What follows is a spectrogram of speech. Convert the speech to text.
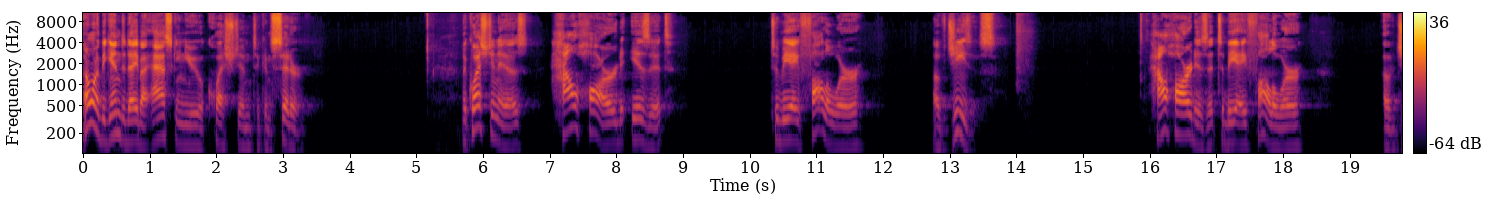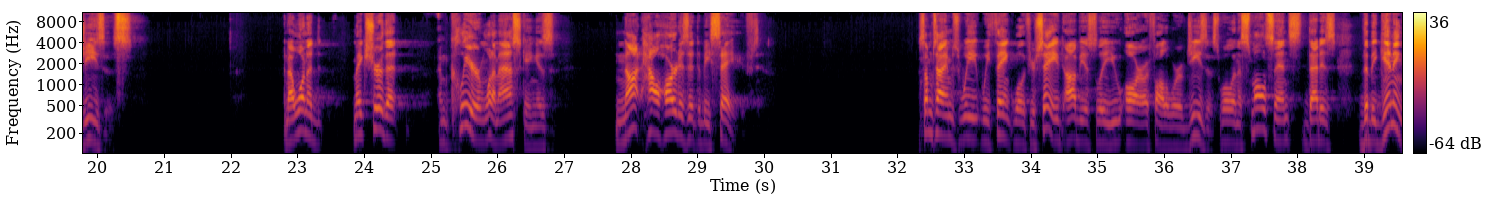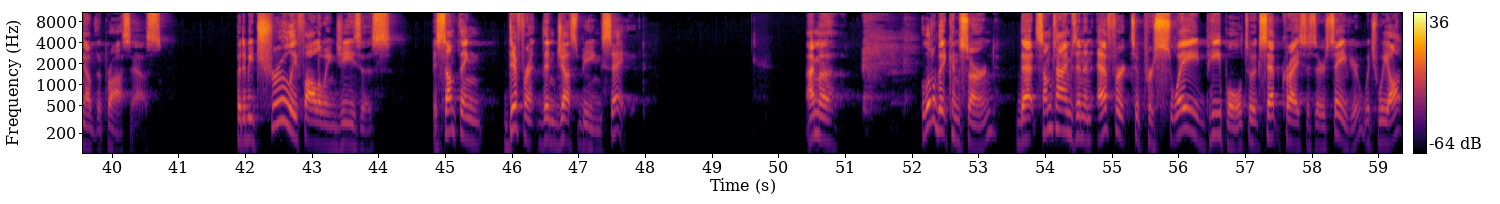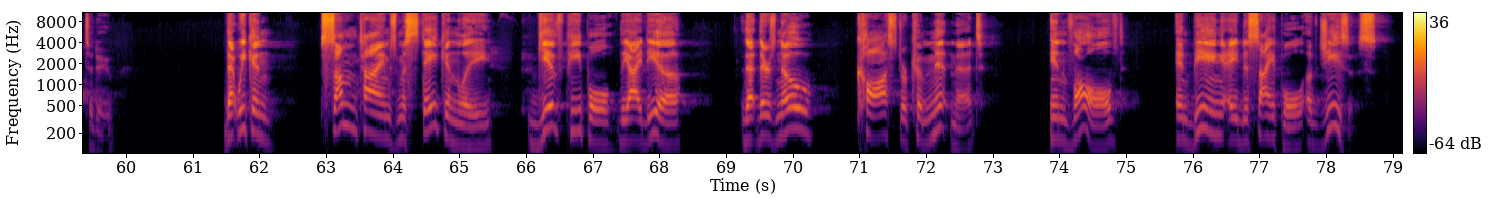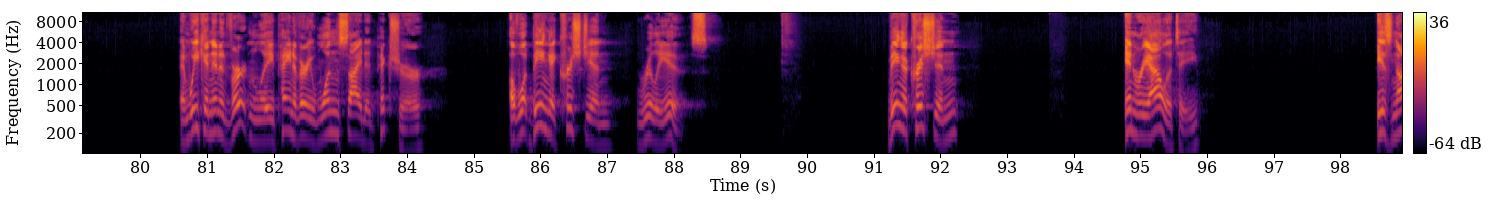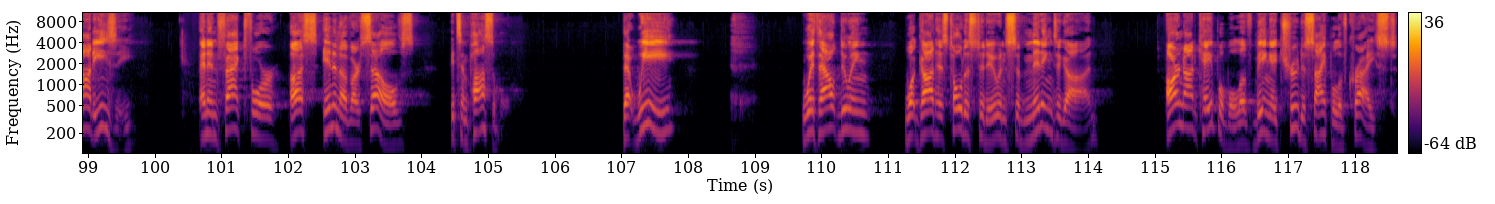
I want to begin today by asking you a question to consider. The question is How hard is it to be a follower of Jesus? How hard is it to be a follower of Jesus? And I want to make sure that I'm clear what I'm asking is not how hard is it to be saved. Sometimes we, we think, well, if you're saved, obviously you are a follower of Jesus. Well, in a small sense, that is the beginning of the process. But to be truly following Jesus is something different than just being saved. I'm a, a little bit concerned that sometimes, in an effort to persuade people to accept Christ as their Savior, which we ought to do, that we can sometimes mistakenly give people the idea that there's no cost or commitment involved in being a disciple of Jesus. And we can inadvertently paint a very one sided picture of what being a Christian really is. Being a Christian, in reality, is not easy. And in fact, for us, in and of ourselves, it's impossible. That we without doing what God has told us to do and submitting to God, are not capable of being a true disciple of Christ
